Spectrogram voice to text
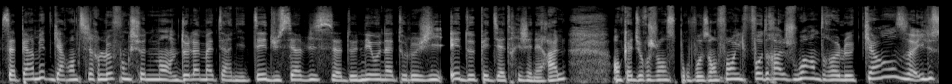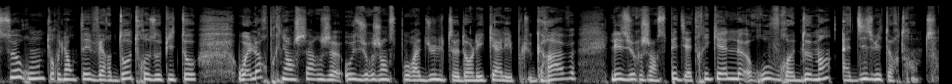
Ça permet de garantir le fonctionnement de la maternité, du service de néonatologie et de pédiatrie générale. En cas d'urgence pour vos enfants, il faudra joindre le 15. Ils seront orientés vers d'autres hôpitaux ou alors pris en charge aux urgences pour adultes dans les cas les plus graves. Les urgences pédiatriques, elles, rouvrent demain à 18h30.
